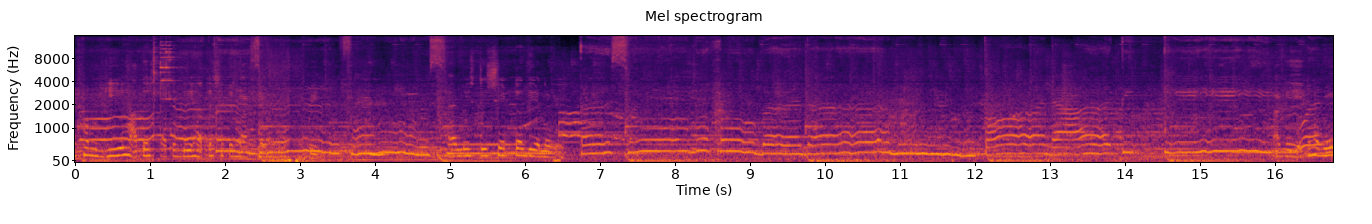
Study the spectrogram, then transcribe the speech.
এখন ঘি হাতের সাথে দিয়ে হাতের সাথে মাখিয়ে মিষ্টির শেপটা দিয়ে নেব। আগে এভাবে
